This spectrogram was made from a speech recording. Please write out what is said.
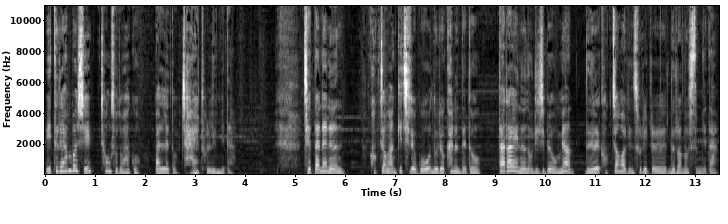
이틀에 한 번씩 청소도 하고 빨래도 잘 돌립니다. 제 딴에는 걱정 안 끼치려고 노력하는데도 딸아이는 우리 집에 오면 늘 걱정 어린 소리를 늘어놓습니다.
